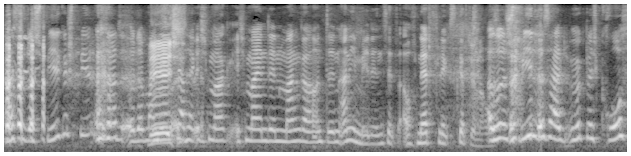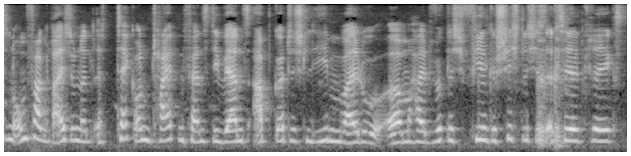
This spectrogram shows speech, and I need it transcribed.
Hast du das Spiel gespielt? Oder, oder Nee, Ich, ich- hab, ich mag, ich meine den Manga und den Anime, den es jetzt auf Netflix gibt. Genau. Also das Spiel ist halt wirklich groß und umfangreich und Attack on Titan Fans, die werden es abgöttisch lieben, weil du ähm, halt wirklich viel Geschichtliches erzählt kriegst.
